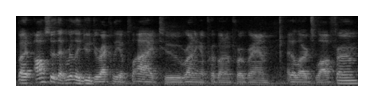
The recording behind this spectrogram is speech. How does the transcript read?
but also that really do directly apply to running a pro bono program at a large law firm.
